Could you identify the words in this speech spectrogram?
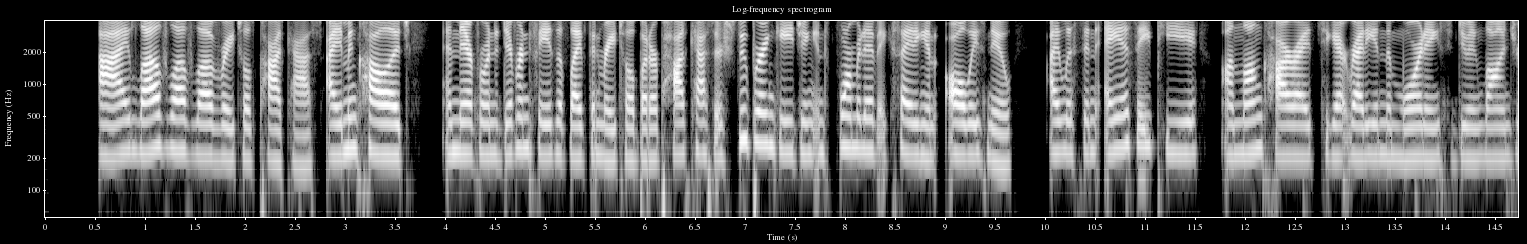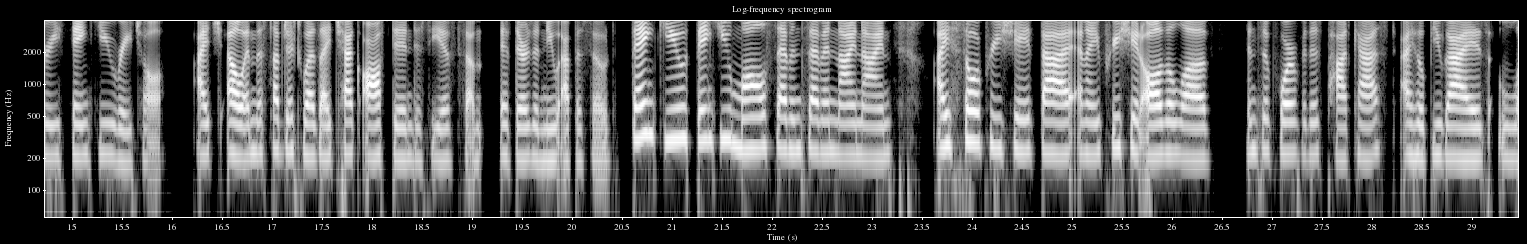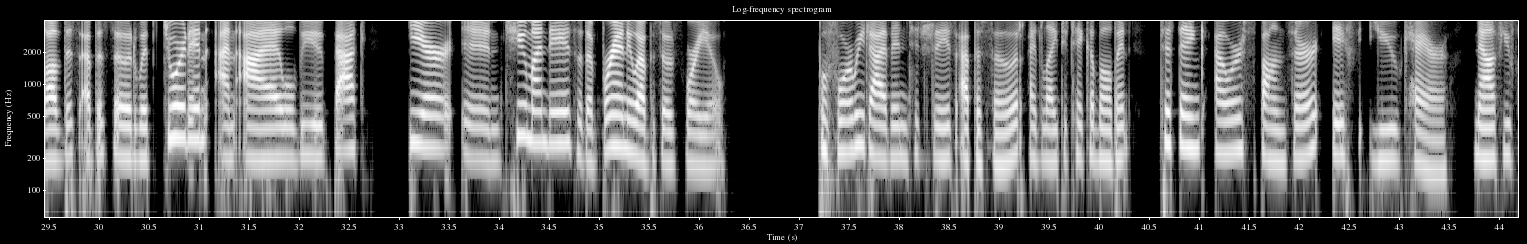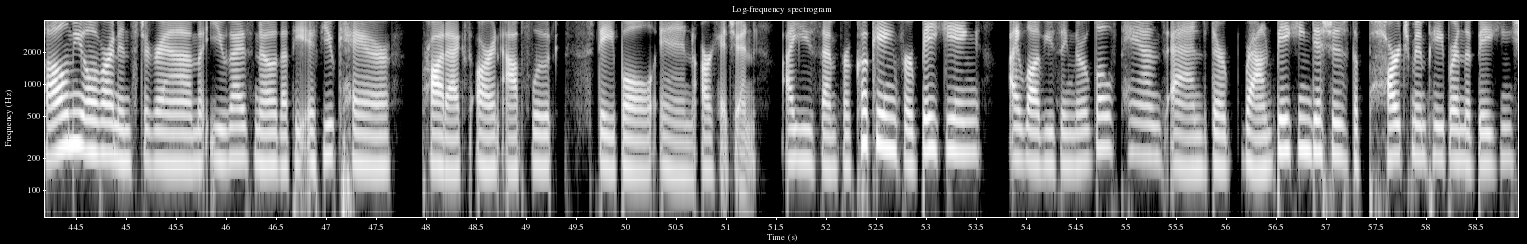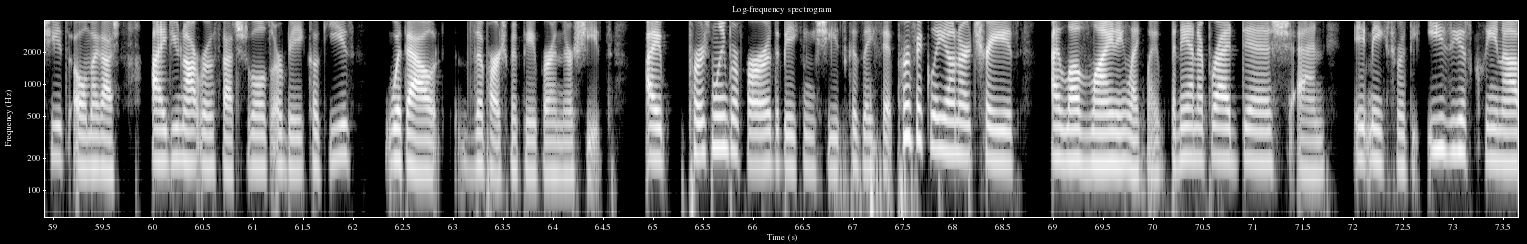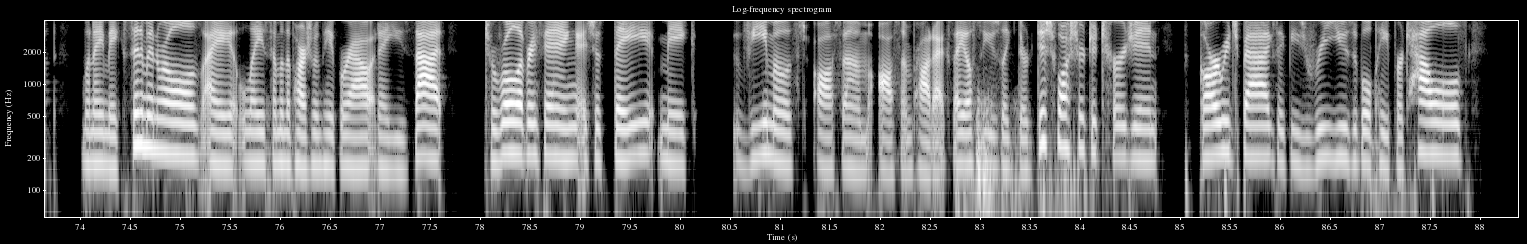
I love, love, love Rachel's podcast. I am in college and therefore in a different phase of life than Rachel, but our podcasts are super engaging, informative, exciting, and always new. I listen ASAP on long car rides to get ready in the mornings to doing laundry. Thank you, Rachel. I ch- oh, and the subject was I check often to see if some if there's a new episode. Thank you, thank you, Mall seven seven nine nine. I so appreciate that, and I appreciate all the love and support for this podcast. I hope you guys love this episode with Jordan, and I will be back here in two Mondays with a brand new episode for you. Before we dive into today's episode, I'd like to take a moment to thank our sponsor, If You Care. Now, if you follow me over on Instagram, you guys know that the If You Care products are an absolute staple in our kitchen. I use them for cooking, for baking. I love using their loaf pans and their round baking dishes, the parchment paper and the baking sheets. Oh my gosh, I do not roast vegetables or bake cookies without the parchment paper and their sheets. I personally prefer the baking sheets because they fit perfectly on our trays. I love lining like my banana bread dish and it makes for the easiest cleanup. When I make cinnamon rolls, I lay some of the parchment paper out and I use that to roll everything. It's just they make the most awesome, awesome products. I also use like their dishwasher detergent, garbage bags, like these reusable paper towels.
